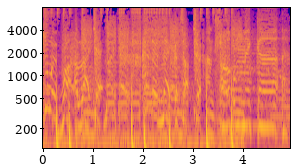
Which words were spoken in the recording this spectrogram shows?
Do it what I like it. I'm troublemaker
